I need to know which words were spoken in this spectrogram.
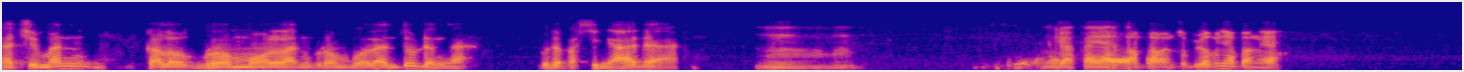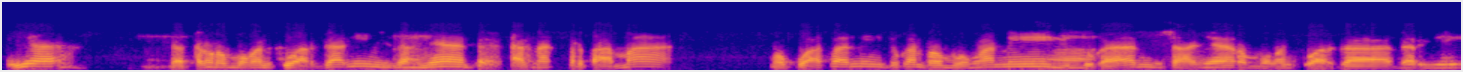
Nah cuman kalau gerombolan-gerombolan tuh udah nggak, udah pasti nggak ada. Hmm. Nggak kayak tahun-tahun sebelumnya, Bang ya? Iya, datang rombongan keluarga nih misalnya Hmm. anak pertama mau puasa nih itu kan rombongan nih Ah. gitu kan misalnya rombongan keluarga dari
